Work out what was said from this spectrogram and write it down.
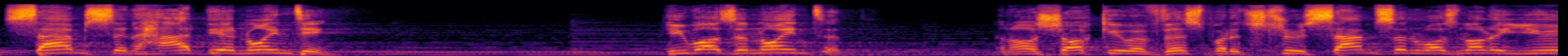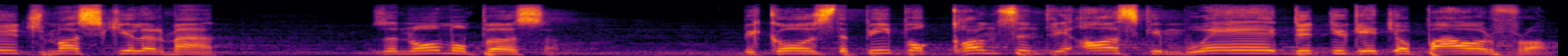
Samson had the anointing. He was anointed. And I'll shock you with this, but it's true. Samson was not a huge muscular man. He was a normal person. Because the people constantly ask him, where did you get your power from?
